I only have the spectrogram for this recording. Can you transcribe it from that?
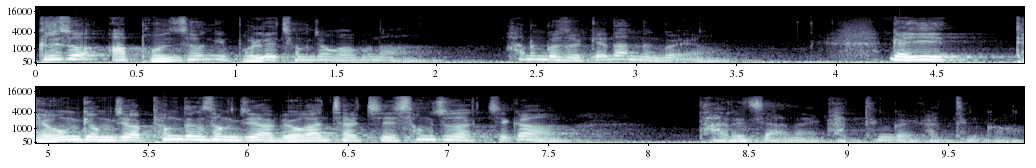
그래서 아 본성이 본래 청정하구나 하는 것을 깨닫는 거예요. 그러니까 이 대원경지와 평등성지와 묘관찰지, 성수삭지가 다르지 않아요. 같은 거예요. 같은 거.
